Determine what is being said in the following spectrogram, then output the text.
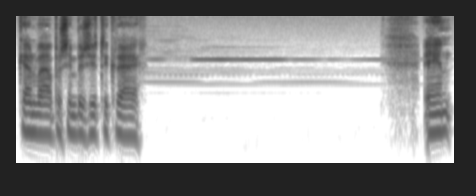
kernwapens in bezit te krijgen. En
